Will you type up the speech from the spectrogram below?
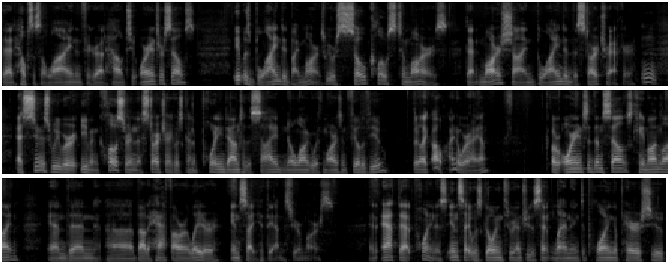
that helps us align and figure out how to orient ourselves. It was blinded by Mars. We were so close to Mars that Mars shine blinded the star tracker. Mm. As soon as we were even closer and the star tracker was kind of pointing down to the side, no longer with Mars in field of view, they're like, oh, I know where I am. Or oriented themselves, came online, and then uh, about a half hour later, InSight hit the atmosphere of Mars. And at that point, as InSight was going through entry, descent, landing, deploying a parachute,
